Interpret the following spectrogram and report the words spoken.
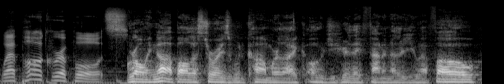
Where Parker reports, Growing up, all the stories would come where like, oh, did you hear they found another UFO?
